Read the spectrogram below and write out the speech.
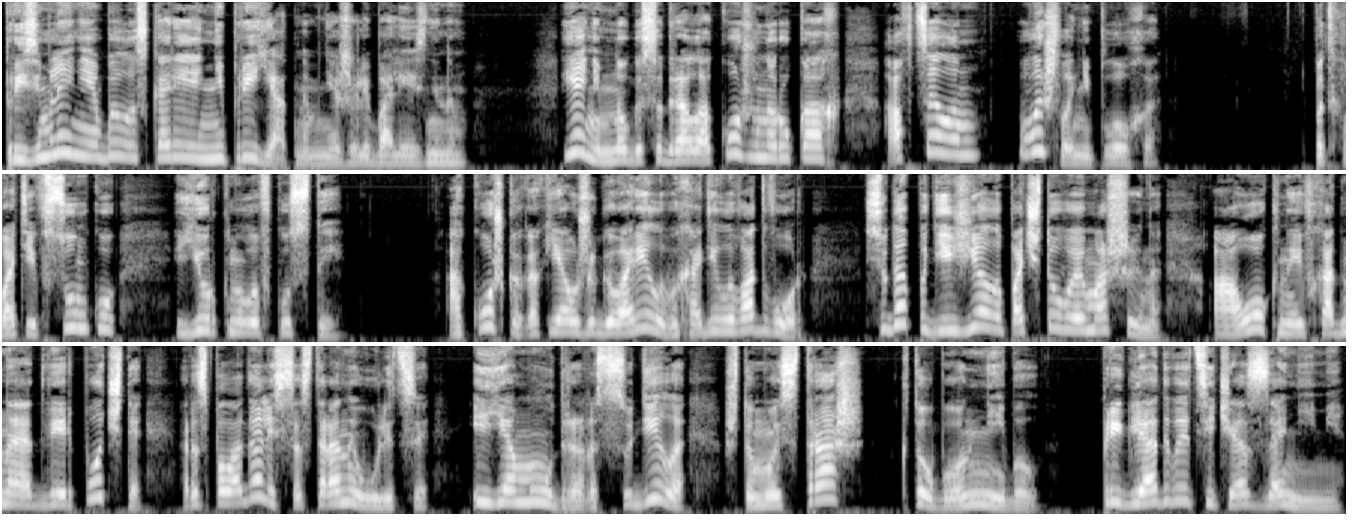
Приземление было скорее неприятным, нежели болезненным. Я немного содрала кожу на руках, а в целом вышло неплохо. Подхватив сумку, юркнула в кусты. Окошко, как я уже говорила, выходило во двор. Сюда подъезжала почтовая машина, а окна и входная дверь почты располагались со стороны улицы, и я мудро рассудила, что мой страж, кто бы он ни был, приглядывает сейчас за ними.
